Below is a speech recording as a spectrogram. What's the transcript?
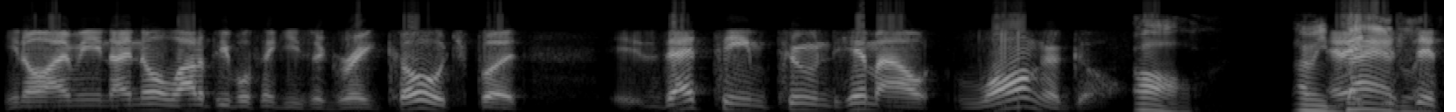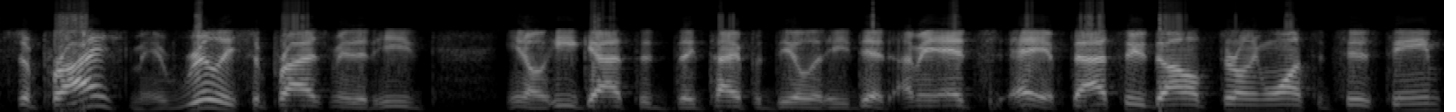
You know, I mean, I know a lot of people think he's a great coach, but that team tuned him out long ago. Oh, I mean, and badly. It, just, it surprised me. It really surprised me that he, you know, he got the the type of deal that he did. I mean, it's hey, if that's who Donald Sterling wants, it's his team.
